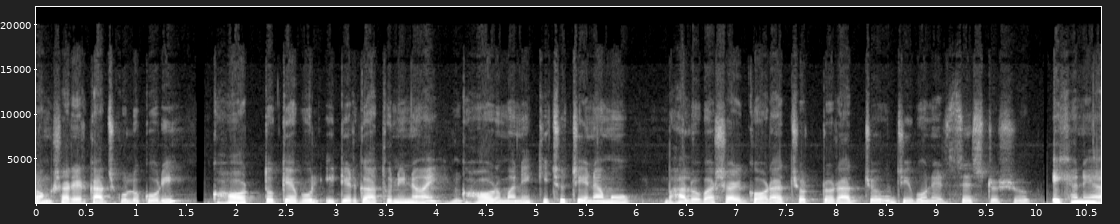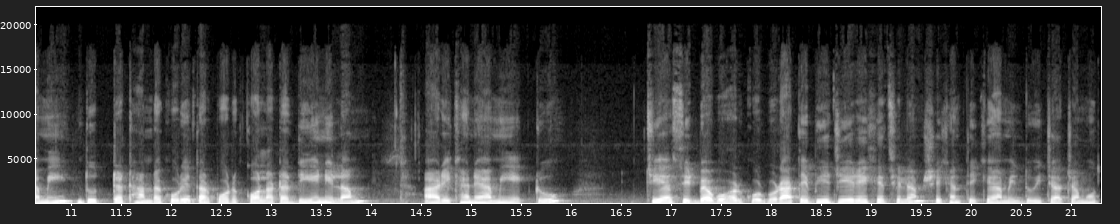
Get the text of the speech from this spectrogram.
সংসারের কাজগুলো করি। ঘর তো কেবল ইটের গাঁথনি নয়, ঘর মানে কিছু চেনা মুখ, ভালোবাসার গড়া ছোট্ট রাজ্য, জীবনের শ্রেষ্ঠ সুখ। এখানে আমি দুধটা ঠান্ডা করে তারপর কলাটা দিয়ে নিলাম, আর এখানে আমি একটু চিয়া সিড ব্যবহার করব। রাতে ভিজিয়ে রেখেছিলাম, সেখান থেকে আমি দুই চা চামচ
